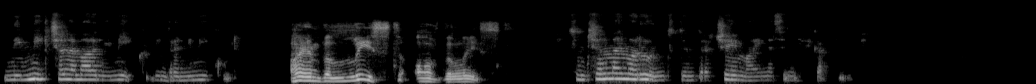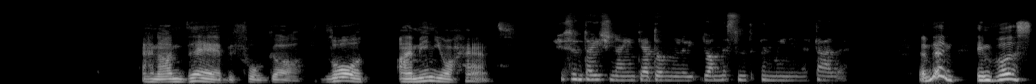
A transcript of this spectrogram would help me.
nimic, cel mai mare nimic dintre nimicuri. I am the least of the least. Sunt cel mai mărunt dintre cei mai nesemnificativi. And I'm there before God. Lord, I'm in your hands. Și sunt aici înaintea Domnului. Doamne, sunt în mâinile tale. And then in verse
